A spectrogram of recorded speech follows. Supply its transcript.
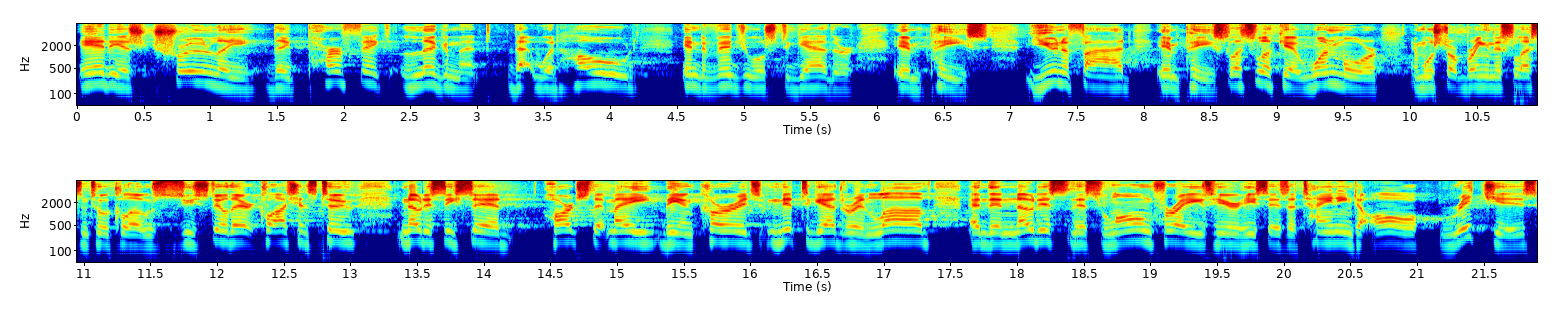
It is truly the perfect ligament that would hold individuals together in peace, unified in peace. Let's look at one more and we'll start bringing this lesson to a close. You still there at Colossians 2? Notice he said, hearts that may be encouraged, knit together in love. And then notice this long phrase here. He says, attaining to all riches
